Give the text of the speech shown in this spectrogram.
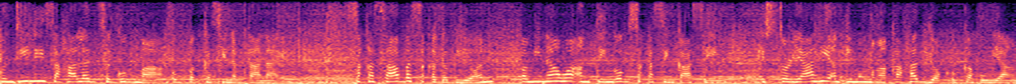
kundili sa halad sa gugma ug pagkasinabtanay. Sa kasaba sa kagabiyon, paminawa ang tinggog sa kasing-kasing, istoryahi ang imong mga kahadlok ug kahuyang,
